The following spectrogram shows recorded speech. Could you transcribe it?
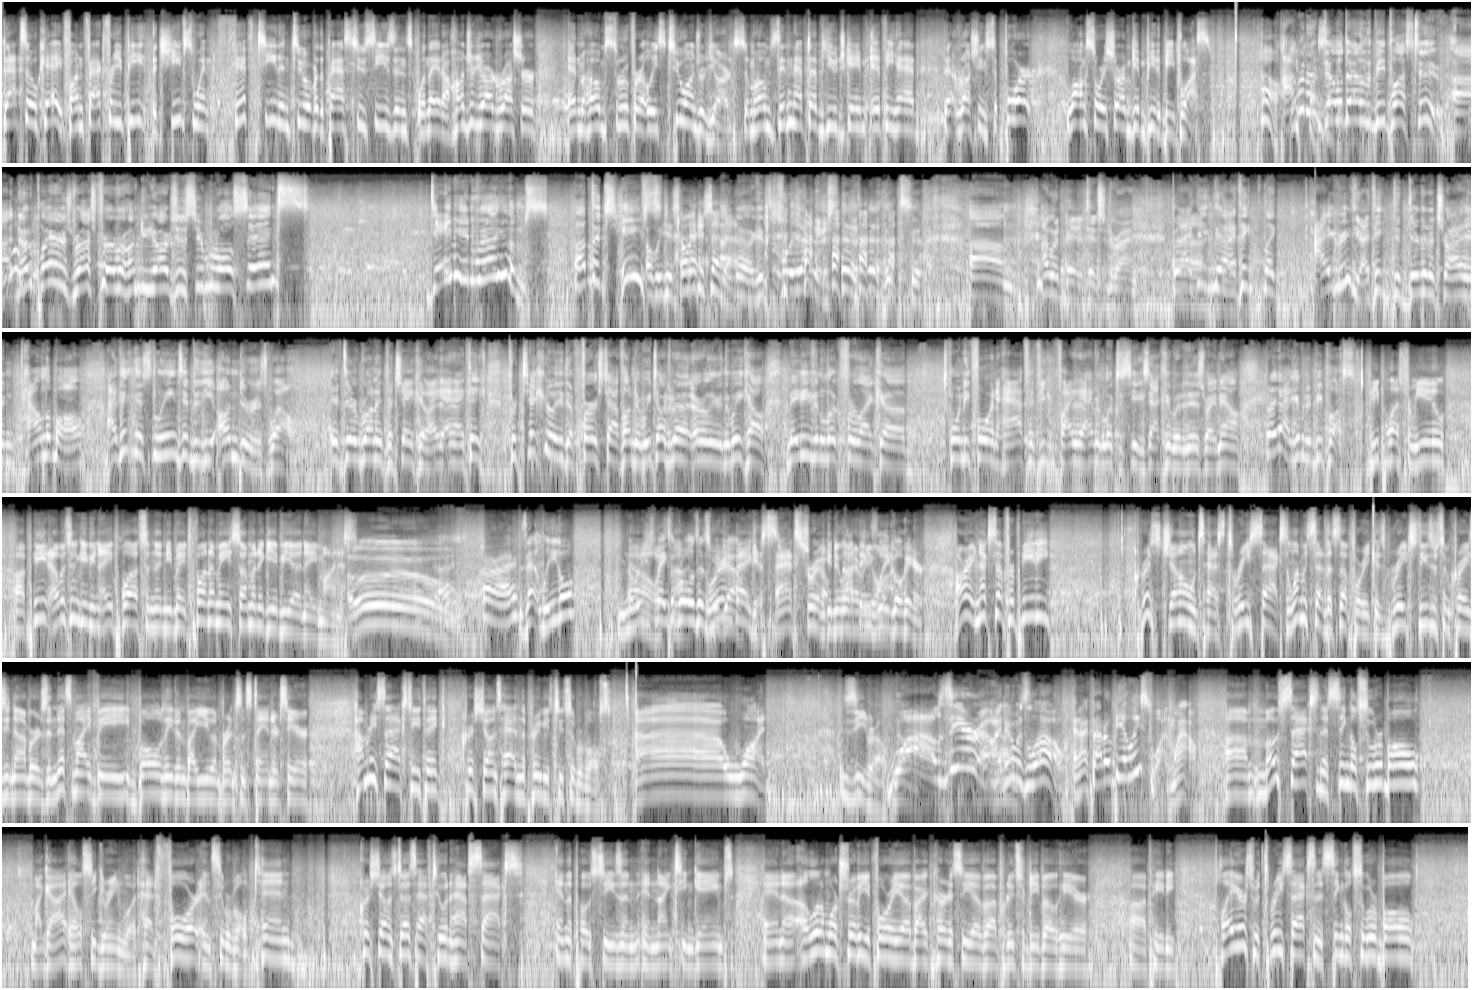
That's okay. Fun fact for you, Pete: the Chiefs went 15 and two over the past two seasons when they had a 100-yard rusher and Mahomes threw for at least 200 yards. So Mahomes didn't have to have a huge game if he had that rushing support. Long story short, I'm giving Pete a B plus. Oh, I'm going to double down on the B plus too. Uh, no players rushed for over 100 yards in the Super Bowl since Damien Williams of the Chiefs. Oh, we just Oh, we just said I that. know against the 49ers. um, I wouldn't pay attention to Ryan, but I think that I think like I agree with you. I think that they're going to try and pound the ball. I think this leans into the under as well if they're running Pacheco, I- and I think particularly the first half under. We talked about that earlier in the week how maybe even look for like a 24 and a half if you can find it. I haven't looked to see exactly what it is right now, but yeah, I give it a B plus. B plus from you, uh, Pete. I was going to give you an A plus, and then you made fun of me, so I'm going to give you an A minus. Ooh. All right. Is that legal? No, we just make the not. rules as We're we in go. Vegas. That's true. You can do whatever Nothing's you legal here. All right, next up for Petey. Chris Jones has three sacks. And let me set this up for you because, Breech, these are some crazy numbers, and this might be bold even by you and Brinson standards here. How many sacks do you think Chris Jones had in the previous two Super Bowls? Uh, one. Zero. Wow, zero. I knew it was low, and I thought it would be at least one. Wow. Um, most sacks in a single Super Bowl, my guy, L.C. Greenwood, had four in Super Bowl 10. Chris Jones does have two and a half sacks in the postseason in 19 games. And uh, a little more trivia for you by courtesy of uh, producer Devo here, uh, Petey. Players with three sacks in a single Super Bowl,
